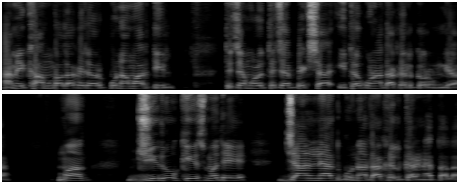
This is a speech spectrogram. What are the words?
आम्ही खामगावला गेल्यावर पुन्हा मारतील. त्याच्यामुळे त्याच्यापेक्षा इथं गुन्हा दाखल करून घ्या. मग झिरो केसमध्ये जालन्यात गुन्हा दाखल करण्यात आला.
